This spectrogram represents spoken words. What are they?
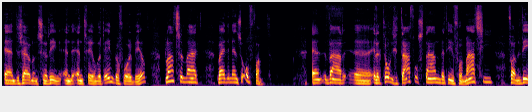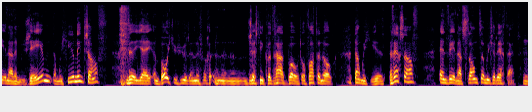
en de Zuilense Ring en de N201 bijvoorbeeld... plaatsen maakt waar je de mensen opvangt. En waar eh, elektronische tafels staan met informatie van je naar een museum, dan moet je hier linksaf. Wil jij een bootje huren, een, een, een 16 kwadraat boot of wat dan ook, dan moet je hier rechtsaf. En weer naar het strand, dan moet je rechtuit. Hm.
